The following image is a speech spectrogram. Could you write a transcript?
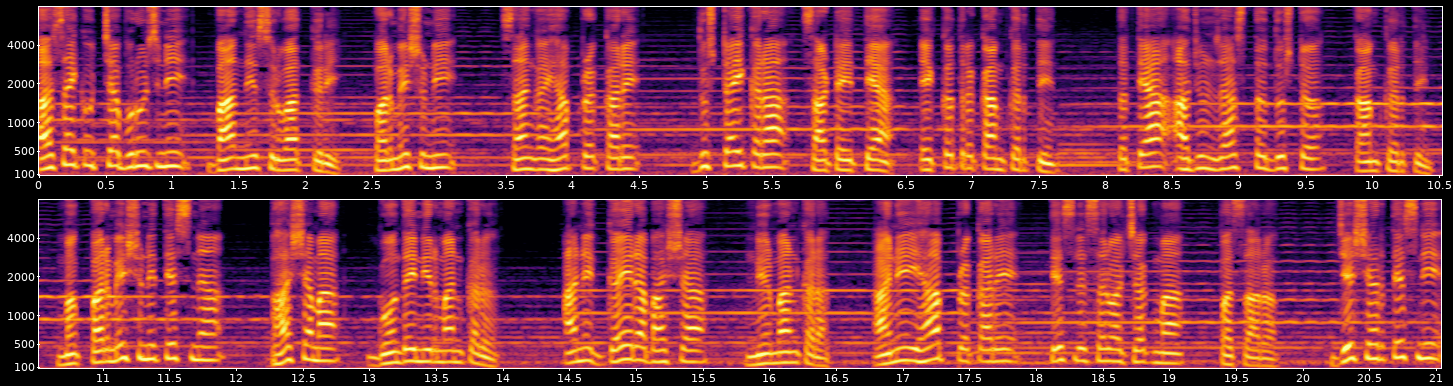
असा एक उच्चा बुरुजनी बांधणी सुरुवात करी परमेश्वरनी सांगा ह्या प्रकारे दुष्टाई करा साठे त्या एकत्र काम करतील. तर त्या अजून जास्त दुष्ट काम करतील. मग परमेश्वरने तेसना भाषामा गोंधळ निर्माण कर आणि गैर भाषा निर्माण करत आणि ह्या प्रकारे तेसले सर्व जगमा पसार. जे शहर तेसने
